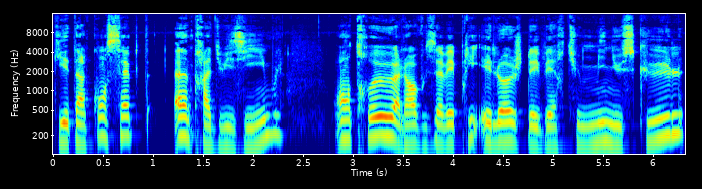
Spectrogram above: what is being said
qui est un concept intraduisible. Entre eux, alors vous avez pris éloge des vertus minuscules,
